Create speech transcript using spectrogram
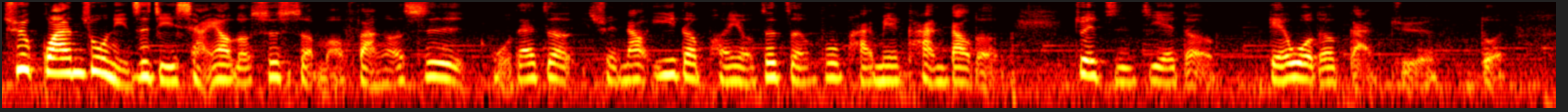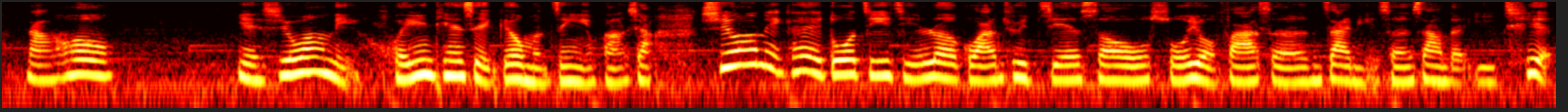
去关注你自己想要的是什么。反而是我在这选到一的朋友，这整副牌面看到的最直接的给我的感觉。对，然后。也希望你回应天使给我们指引方向，希望你可以多积极乐观去接收所有发生在你身上的一切，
